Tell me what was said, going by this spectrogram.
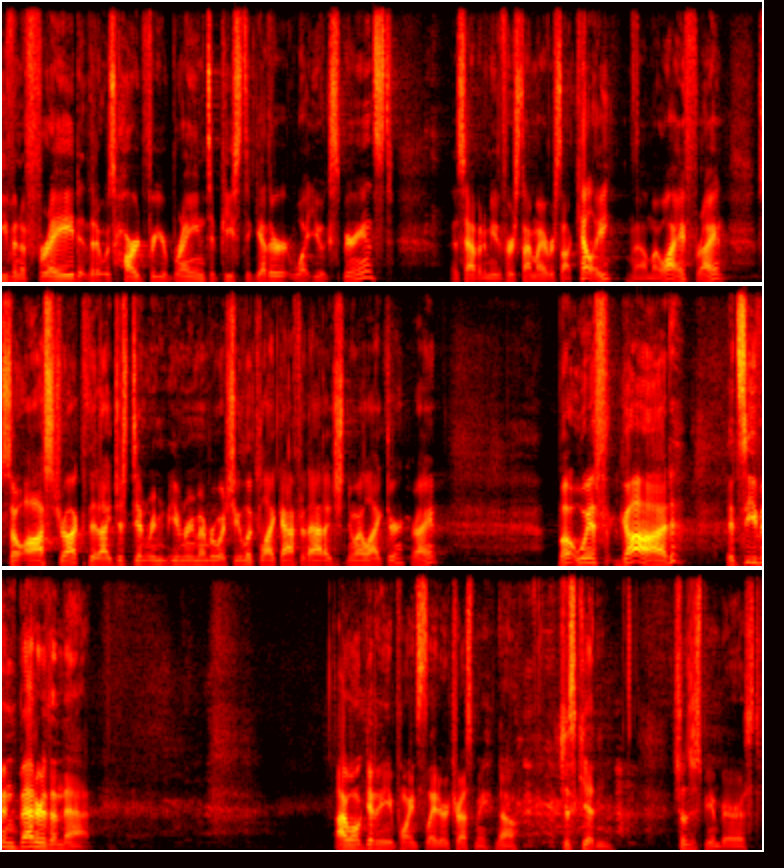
even afraid, that it was hard for your brain to piece together what you experienced? This happened to me the first time I ever saw Kelly, uh, my wife, right? So awestruck that I just didn't re- even remember what she looked like after that. I just knew I liked her, right? But with God, it's even better than that. I won't get any points later, trust me. No, just kidding. She'll just be embarrassed.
